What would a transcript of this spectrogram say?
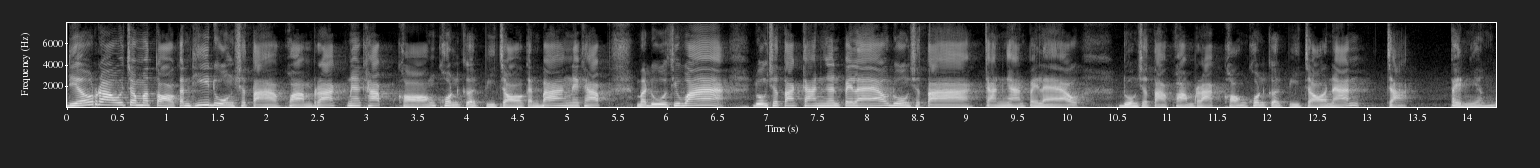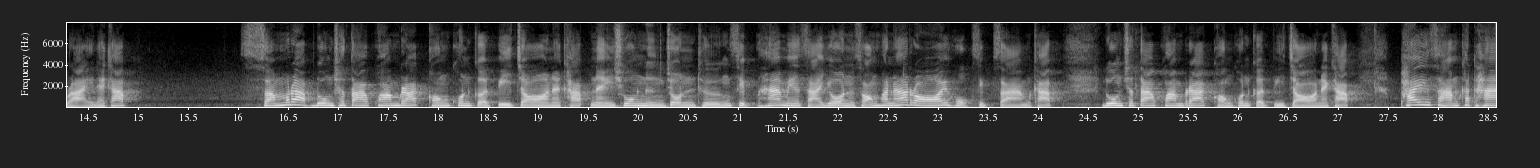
เดี๋ยวเราจะมาต่อกันที่ดวงชะตาความรักนะครับของคนเกิดปีจอกันบ้างนะครับ มาดูที่ว่าดวงชะตาการเงินไปแล้ว ดวงชะตาการงานไปแล้ว ดวงชะตาความรักของคนเกิดปีจอนั้นจะเป็นอย่างไรนะครับ สำหรับดวงชะตาความรักของคนเกิดปีจอนะครับ ในช่วง 1 จนถึง 15 เมษายน 2563 ครับ ดวงชะตาความรักของคนเกิดปีจอนะครับไพ่สามคาถา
